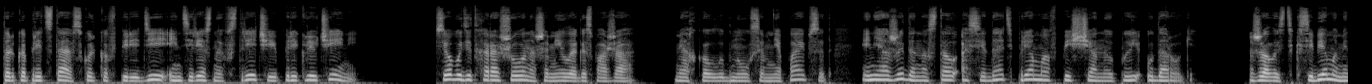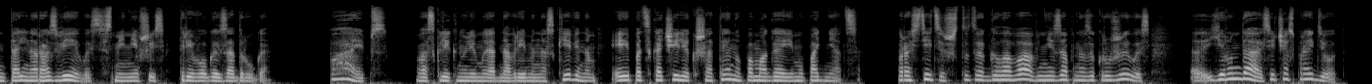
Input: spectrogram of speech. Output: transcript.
Только представь, сколько впереди интересных встреч и приключений. Все будет хорошо, наша милая госпожа», Мягко улыбнулся мне Пайпсет и неожиданно стал оседать прямо в песчаную пыль у дороги. Жалость к себе моментально развеялась, сменившись тревогой за друга. «Пайпс!» — воскликнули мы одновременно с Кевином и подскочили к Шатену, помогая ему подняться. «Простите, что-то голова внезапно закружилась. Э, ерунда, сейчас пройдет.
